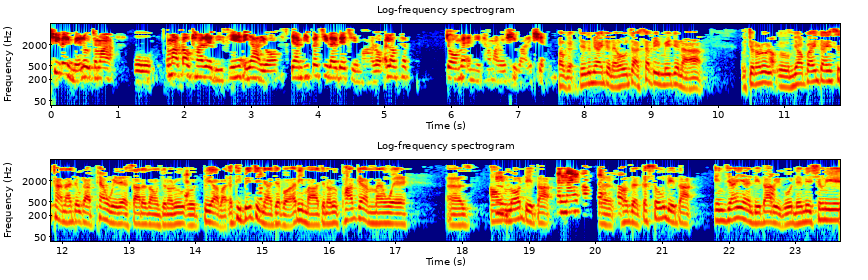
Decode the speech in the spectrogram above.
ရှိလိမ့်မယ်လို့ ကျမဟိုကျမကောက်ထားတဲ့ဒီစီးရင်အရာရော ပြန်ပြီးတွက်ကြည့်လိုက်တဲ့အချိန်မှာတော့ အဲ့လောက်ထက်ကြော်မဲ့အနေထားမှာတော့ ရှိပါတယ်ရှင်ဟုတ်ကဲ့ ကျေးဇူးများတင်တယ်ဟိုဆက်ပြီးမေးချင်တာက ကျွန်တော်တို့ဟိုမြောက်ပိုင်းတိုင်းစစ်ဌာနချုပ်က ဖြန့်ဝေတဲ့ စာတစောင် ကျွန်တော်တို့ဟိုတွေ့ရပါတယ်အတိပေးကြေညာချက်ပေါ့ အဲ့ဒီမှာကျွန်တော်တို့ဖားကတ်မန်ဝဲအဲအောင်လောဒေတာတနိုင်အောင်ဟုတ်တယ်ကစုံဒေတာအင်ဂျန်ယန်ဒေတာတွေကိုနေမရှင်းလေး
